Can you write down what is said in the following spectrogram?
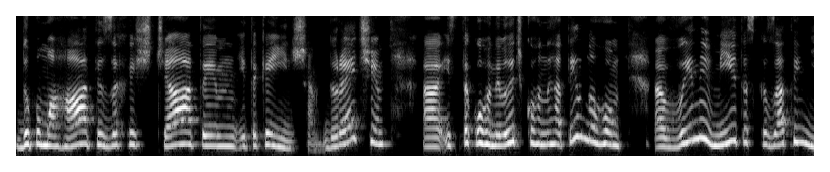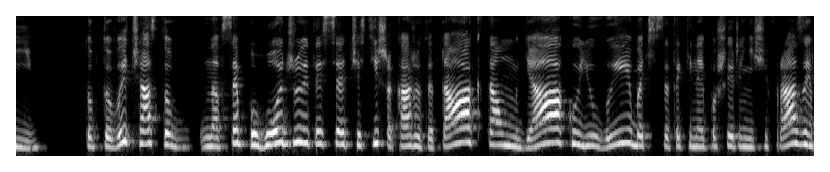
допомагати, захищати і таке інше. До речі, із такого невеличкого негативного ви не вмієте сказати ні. Тобто ви часто на все погоджуєтеся, частіше кажете так, там, дякую, вибач, це такі найпоширеніші фрази,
